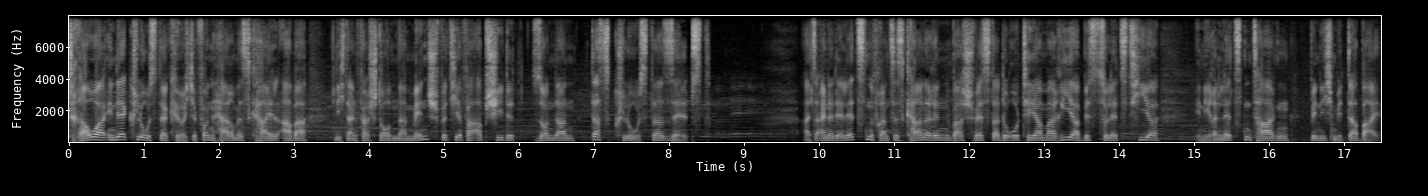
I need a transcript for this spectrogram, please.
Trauer in der Klosterkirche von Hermeskeil, aber nicht ein verstorbener Mensch wird hier verabschiedet, sondern das Kloster selbst. Als einer der letzten Franziskanerinnen war Schwester Dorothea Maria bis zuletzt hier. In ihren letzten Tagen bin ich mit dabei.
